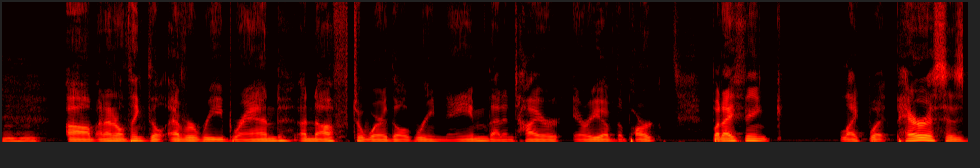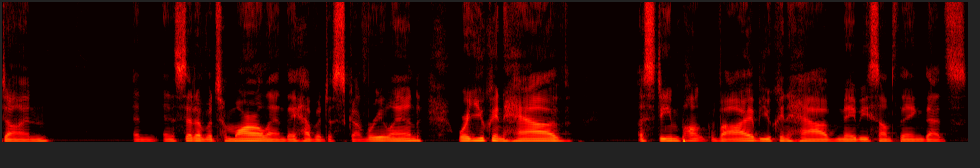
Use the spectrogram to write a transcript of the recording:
Mhm. Um, and I don't think they'll ever rebrand enough to where they'll rename that entire area of the park. But I think, like what Paris has done, and instead of a Tomorrowland, they have a Discovery Land where you can have a steampunk vibe. You can have maybe something that's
